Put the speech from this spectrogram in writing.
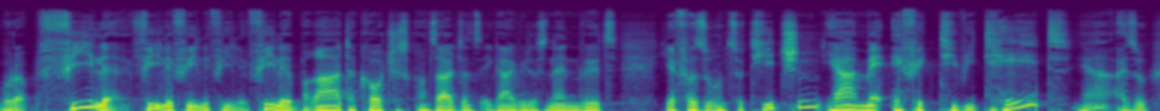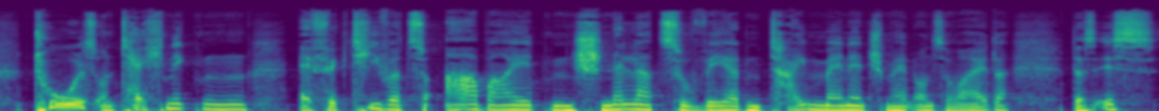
oder viele, viele, viele, viele, viele Berater, Coaches, Consultants, egal wie du es nennen willst, ja versuchen zu teachen, ja, mehr Effektivität, ja, also Tools und Techniken, effektiver zu arbeiten, schneller zu werden, Time Management und so weiter. Das ist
